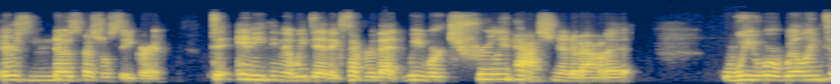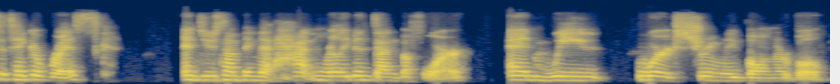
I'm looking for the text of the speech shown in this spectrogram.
there's no special secret to anything that we did, except for that we were truly passionate about it. We were willing to take a risk and do something that hadn't really been done before, and we were extremely vulnerable.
